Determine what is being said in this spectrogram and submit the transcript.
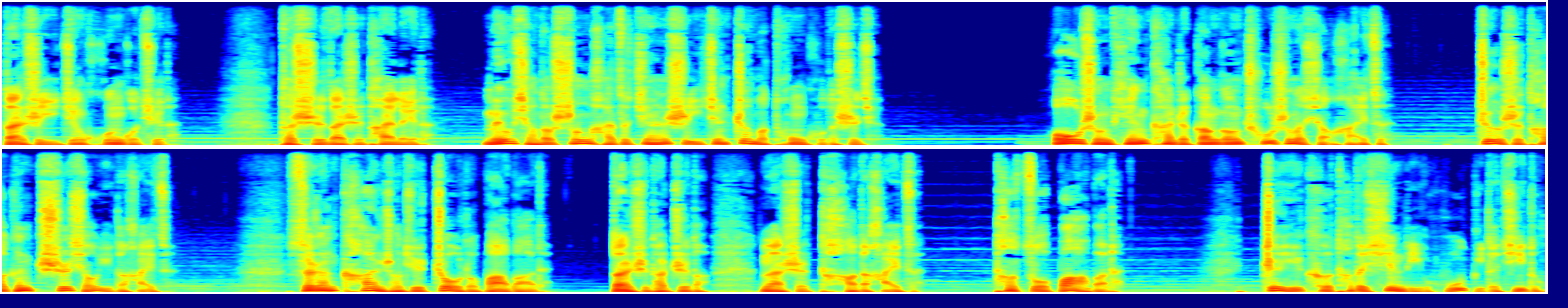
但是已经昏过去了。他实在是太累了，没有想到生孩子竟然是一件这么痛苦的事情。欧胜天看着刚刚出生的小孩子，这是他跟池小雨的孩子，虽然看上去皱皱巴巴的。但是他知道那是他的孩子，他做爸爸了。这一刻，他的心里无比的激动，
